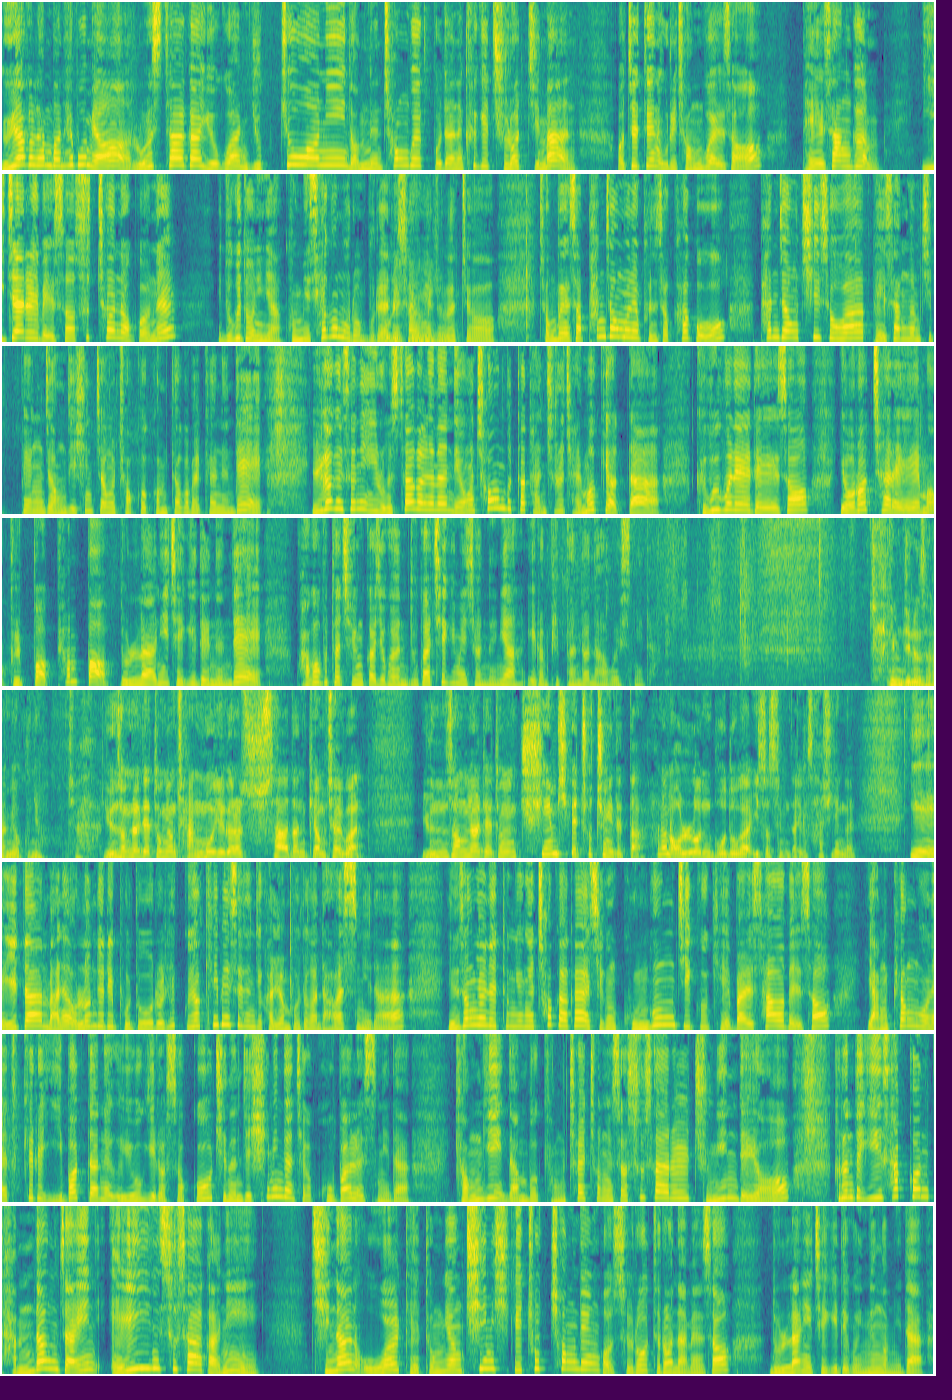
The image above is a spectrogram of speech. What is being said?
요약을 한번 해보면 론스타가 요구한 6조 원이 넘는 청구액보다는 크게 줄었지만 어쨌든 우리 정부에서 배상금 이자를 매서 수천억 원을 누구 돈이냐? 국민 세금으로 물어야 될 상황에 놓였죠. 정부에서 판정문을 분석하고 판정 취소와 배상금 집행 정지 신청을 적극 검토하고 밝혔는데 일각에서는 이 론스타 관련한 내용은 처음부터 단추를 잘못 끼었다. 그 부분에 대해서 여러 차례 뭐 불법, 편법 논란이 제기됐는데 과거부터 지금까지 과연 누가 책임을 졌느냐 이런 비판도 나오고 있습니다. 책임지는 사람이 없군요. 자, 윤석열 대통령 장모 일가를 수사하던 경찰관 윤석열 대통령 취임식에 초청이 됐다 하는 언론 보도가 있었습니다. 이거 사실인가요? 예, 일단 많은 언론들이 보도를 했고요. KBS든지 관련 보도가 나왔습니다. 윤석열 대통령의 처가가 지금 공공지구 개발 사업에서 양평군의 특혜를 입었다는 의혹이 일었었고 지난주 시민단체가 고발을 했습니다. 경기 남부 경찰청에서 수사를 중인데요. 그런데 이 사건 담당자인 애인 수사관이 지난 5월 대통령 취임식에 초청된 것으로 드러나면서 논란이 제기되고 있는 겁니다.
